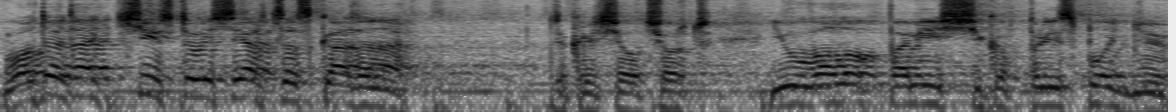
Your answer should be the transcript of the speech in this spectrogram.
«Вот это от чистого сердца сказано!» — закричал черт и уволок помещика в преисподнюю.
